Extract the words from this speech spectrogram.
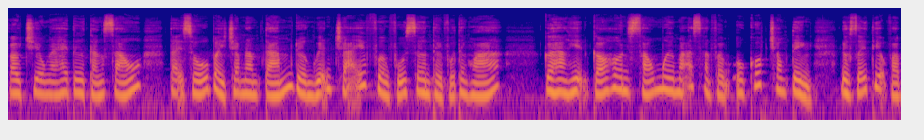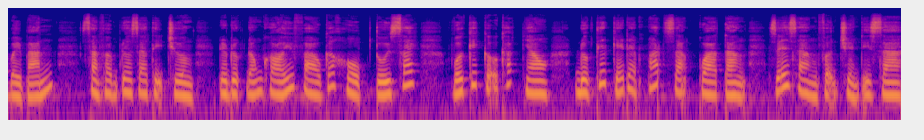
vào chiều ngày 24 tháng 6 tại số 758 đường Nguyễn Trãi, phường Phú Sơn, thành phố Thanh Hóa. Cửa hàng hiện có hơn 60 mã sản phẩm ô cốp trong tỉnh được giới thiệu và bày bán. Sản phẩm đưa ra thị trường đều được đóng gói vào các hộp túi sách với kích cỡ khác nhau, được thiết kế đẹp mắt dạng quà tặng, dễ dàng vận chuyển đi xa.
